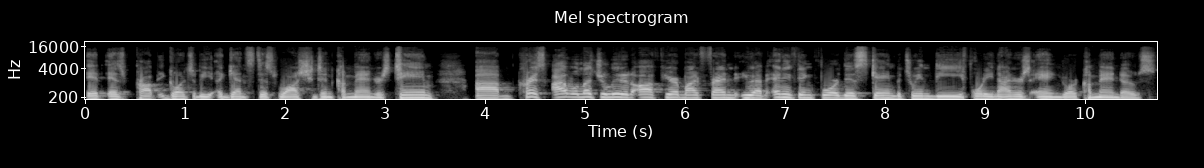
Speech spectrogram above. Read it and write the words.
it is probably going to be against this Washington Commanders team. Um, Chris, I will let you lead it off here, my friend. You have anything for this game between the 49ers and your Commandos?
